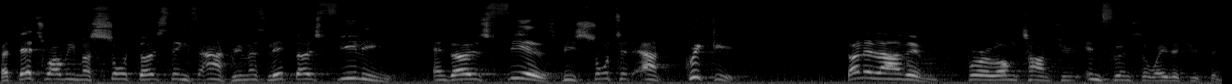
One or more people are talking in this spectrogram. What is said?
But that's why we must sort those things out. We must let those feelings and those fears be sorted out quickly. Don't allow them for a long time to influence the way that you think.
